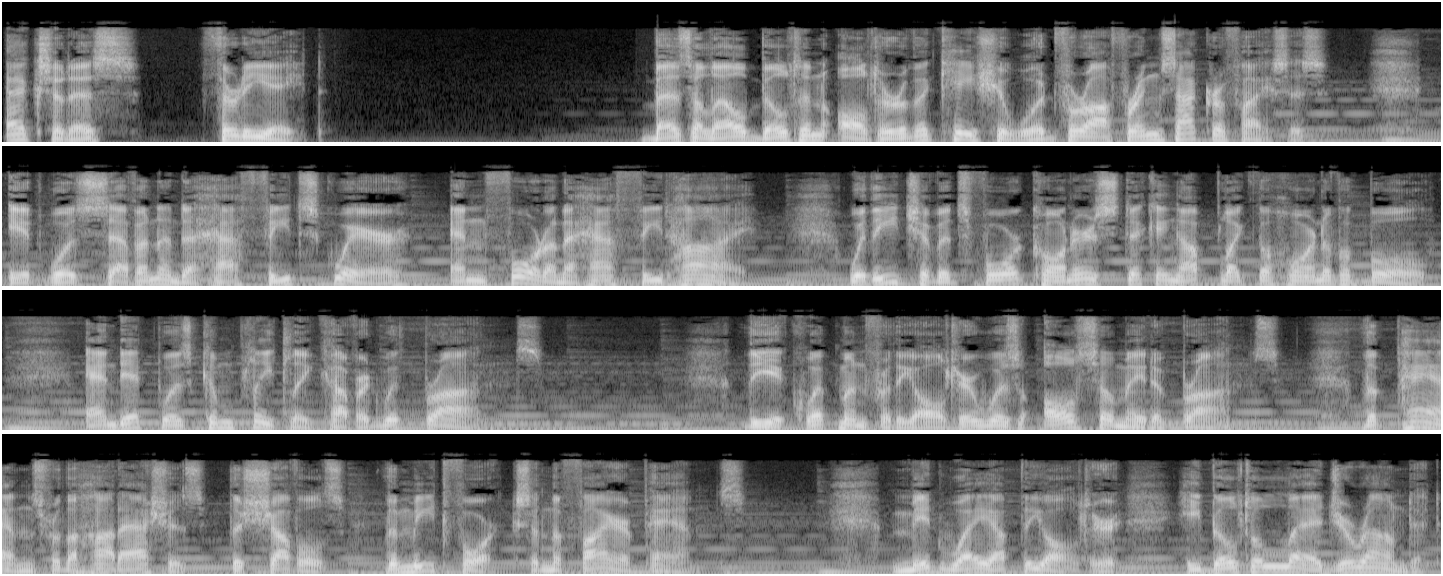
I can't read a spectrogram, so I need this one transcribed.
Exodus 38. Bezalel built an altar of acacia wood for offering sacrifices. It was seven and a half feet square and four and a half feet high, with each of its four corners sticking up like the horn of a bull, and it was completely covered with bronze. The equipment for the altar was also made of bronze the pans for the hot ashes, the shovels, the meat forks, and the fire pans. Midway up the altar, he built a ledge around it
